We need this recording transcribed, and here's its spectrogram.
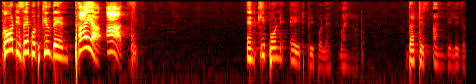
God is able to kill the entire earth and keep only eight people left, my Lord. That is unbelievable.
